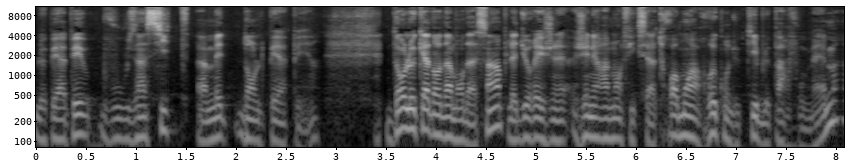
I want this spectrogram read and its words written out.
le PAP vous incite à mettre dans le PAP. Hein. Dans le cadre d'un mandat simple, la durée est généralement fixée à trois mois reconductible par vous-même.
